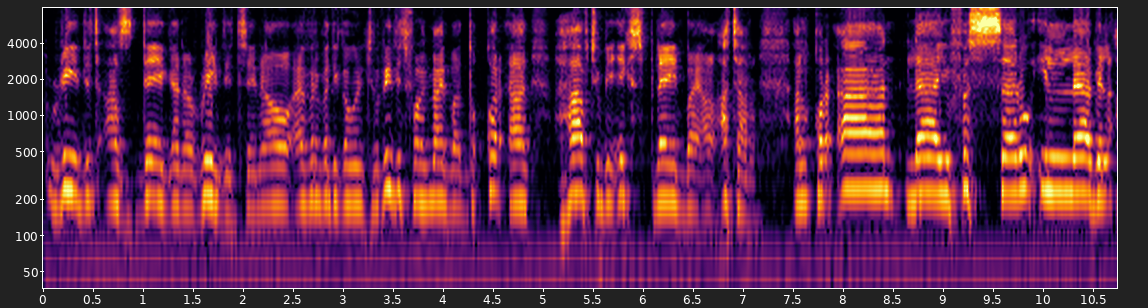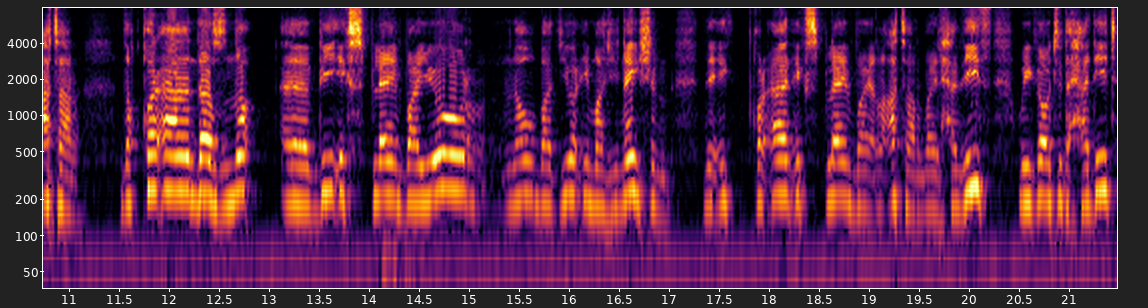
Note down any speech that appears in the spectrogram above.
read it as they gonna read it you know? Everybody going to read it for me but the Quran have to be explained by al-atar. al-Quran la yufassaru illa bil-atar. The Quran does not uh, be explained by your no but your imagination. The Quran explained by al-atar by al-hadith we go to the hadith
